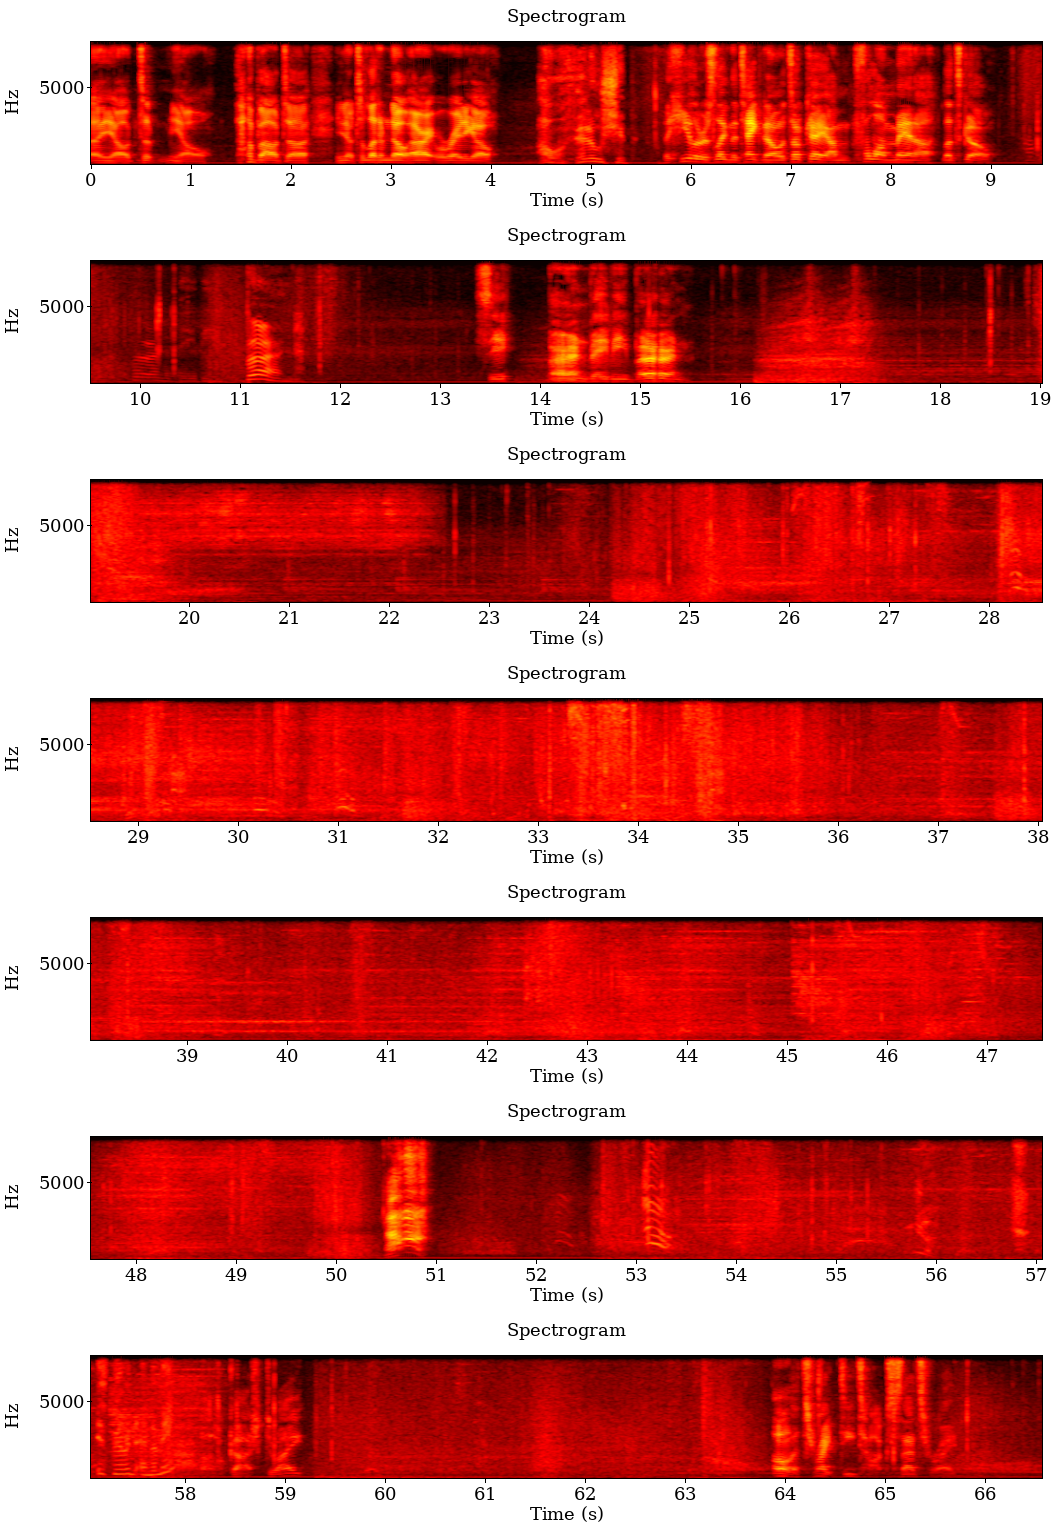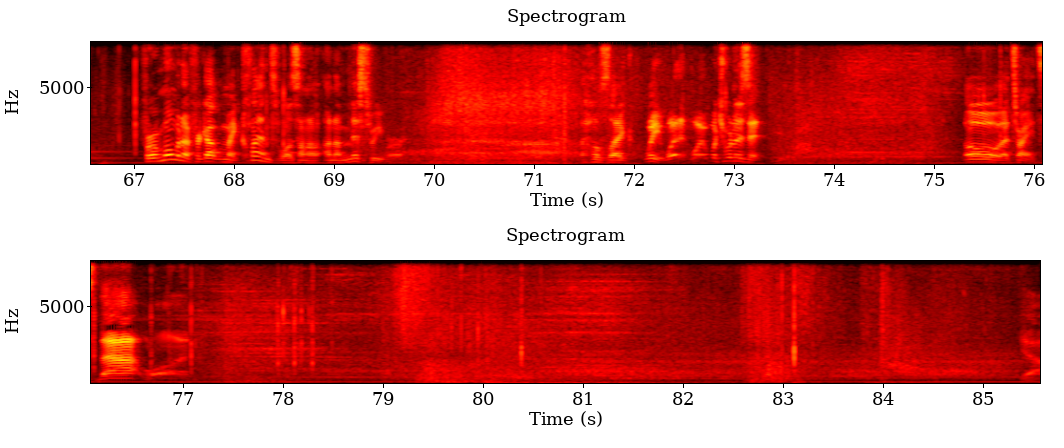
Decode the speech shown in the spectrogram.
uh, you know, to you know about uh, you know to let him know. All right, we're ready to go. Our fellowship. The healer is letting the tank know it's okay. I'm full on mana. Let's go. Burn, baby. Burn. See? Burn, baby, burn. Is there an enemy? Oh gosh, do I? Oh, that's right, detox. That's right. For a moment, I forgot what my cleanse was on a on a Mistweaver. I was like, wait, what, what? Which one is it? Oh, that's right. It's that one.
